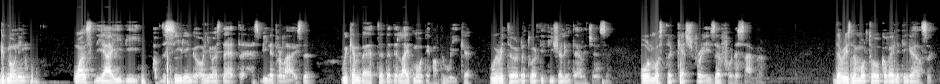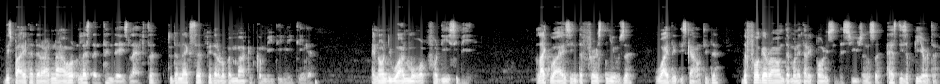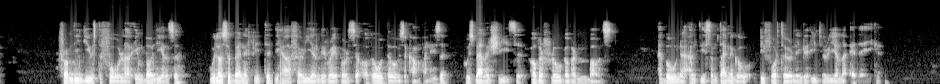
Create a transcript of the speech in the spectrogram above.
Good morning. Once the IED of the ceiling on US debt has been neutralized, we can bet that the leitmotif of the week will return to artificial intelligence, almost a catchphrase for the summer. There is no more talk of anything else, despite that there are now less than 10 days left to the next Federal Open Market Committee meeting, and only one more for the ECB. Likewise, in the first news, widely discounted, the fog around the monetary policy decisions has disappeared. From the induced fall in bond yields will also benefit the half-yearly reports of all those companies whose balance sheets overflow government bonds, a boon until some time ago before turning into a real headache.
